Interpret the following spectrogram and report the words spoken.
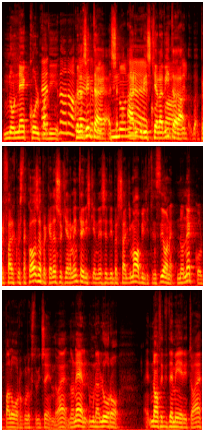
non è colpa Eh, di. no, no, Quella eh, gente è- non ha- è rischia la vita del- per fare questa cosa perché adesso chiaramente rischiano di essere dei bersagli mobili. Attenzione, non è colpa loro quello che sto dicendo, eh. non è una loro nota di demerito. Eh.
